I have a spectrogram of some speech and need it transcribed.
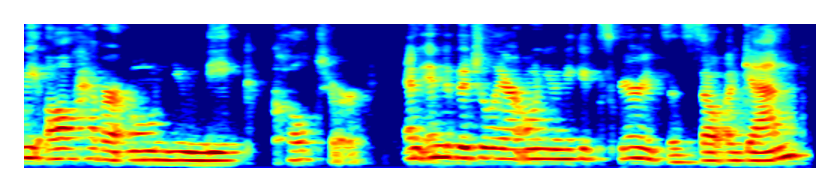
we all have our own unique culture and individually our own unique experiences. So again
